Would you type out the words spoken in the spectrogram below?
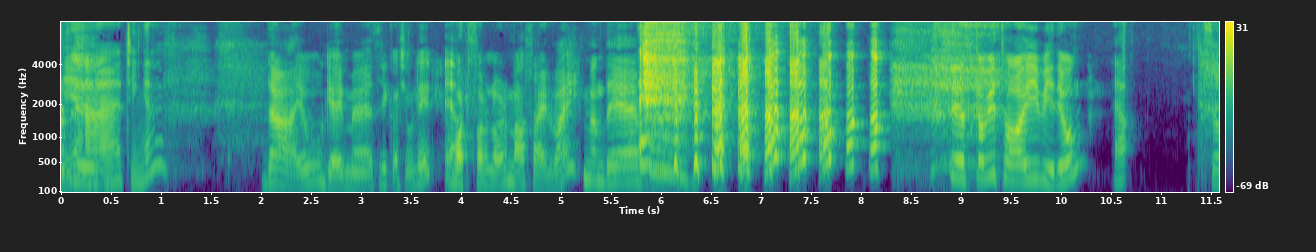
Det er tingen. Det er jo gøy med strikkakjoler. I Ja. hvert fall når de er feil vei, men det Det skal vi ta i videoen. Så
